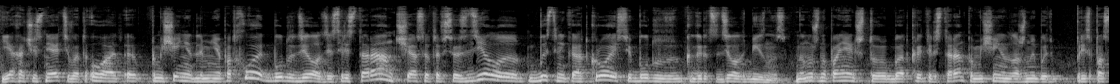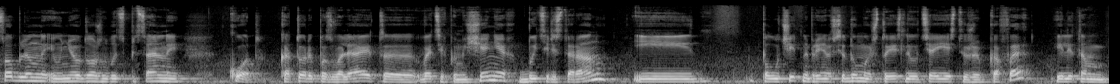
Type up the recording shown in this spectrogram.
я хочу снять вот, о, э, помещение для меня подходит, буду делать здесь ресторан, сейчас это все сделаю, быстренько откроюсь и буду, как говорится, делать бизнес. Но нужно понять, что чтобы открыть ресторан, помещения должны быть приспособлены, и у него должен быть специальный код, который позволяет э, в этих помещениях быть ресторану и получить, например, все думают, что если у тебя есть уже кафе или там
